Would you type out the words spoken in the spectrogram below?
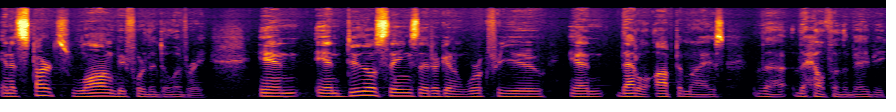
And it starts long before the delivery. And, and do those things that are going to work for you and that'll optimize the, the health of the baby.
